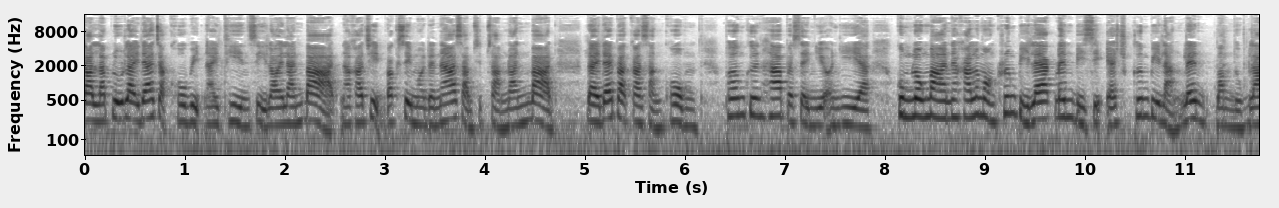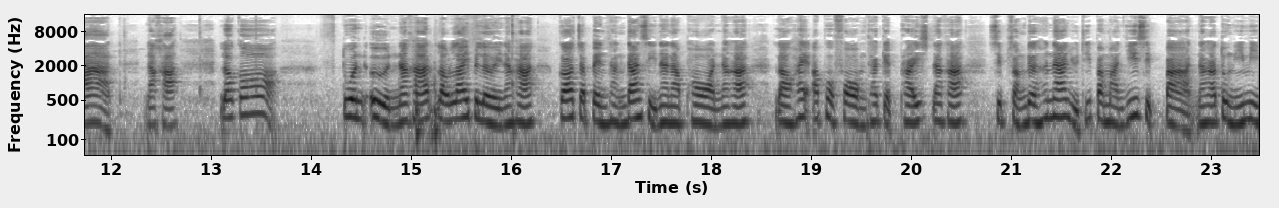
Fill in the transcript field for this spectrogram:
การรับรู้รายได้จากโควิด -19 400 ล้านบาทนะคะ ฉีดวัคซีนโมเดอร์นา33 ล้านบาท รายได้ประกันสังคม เพิ่มขึ้น 5% year on year กลุ่มโรงพยาบาลนะคะ เรามองครึ่งปีแรกเล่น BCH ครึ่งปีหลังเล่นบำรุงราชนะคะ แล้วก็ ตัวอื่นนะคะ เราไล่ไปเลยนะคะ ก็จะเป็นทางด้านสีนานาพรนะคะ เราให้ upperform target price นะคะ 12 เดือนข้างหน้าอยู่ที่ประมาณ 20 บาทนะคะ ตรงนี้มี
